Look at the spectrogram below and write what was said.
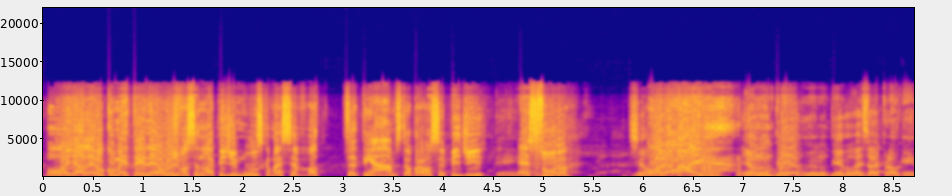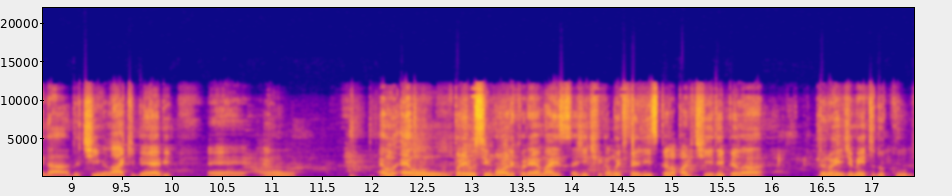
Boa, e Ale, eu comentei, né? Hoje você não vai pedir música, mas você, você tem a Amstel para você pedir. Tem, é sua? Eu, Olha lá, hein? Eu não bebo, eu não bebo, mas vai para alguém da, do time lá que bebe. É, é, um, é, um, é um prêmio simbólico, né? Mas a gente fica muito feliz pela partida e pela, pelo rendimento do clube.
